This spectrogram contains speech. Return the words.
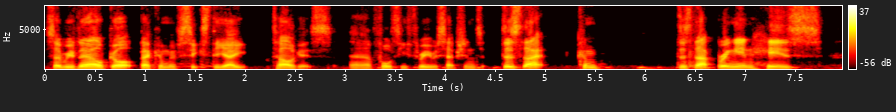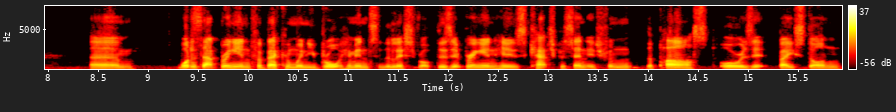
so we've now got Beckham with 68 targets, uh, 43 receptions. Does that com- does that bring in his um, what does that bring in for Beckham when you brought him into the list, Rob? Does it bring in his catch percentage from the past, or is it based on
